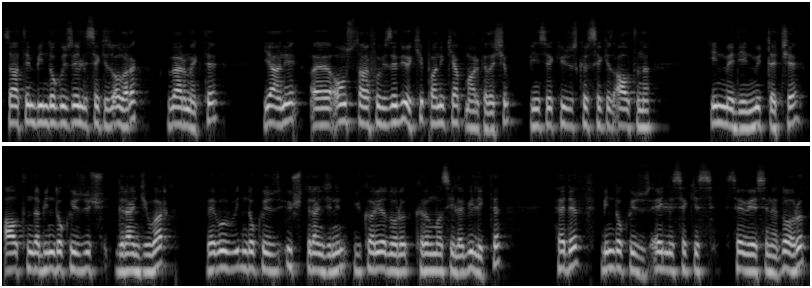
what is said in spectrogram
zaten 1958 olarak vermekte. Yani e, ons tarafı bize diyor ki panik yapma arkadaşım. 1848 altını inmediğin müddetçe altında 1903 direnci var ve bu 1903 direncinin yukarıya doğru kırılmasıyla birlikte hedef 1958 seviyesine doğru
